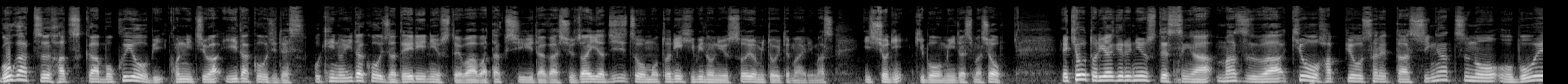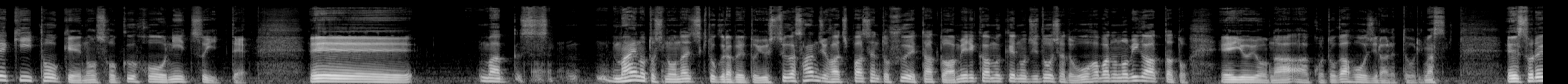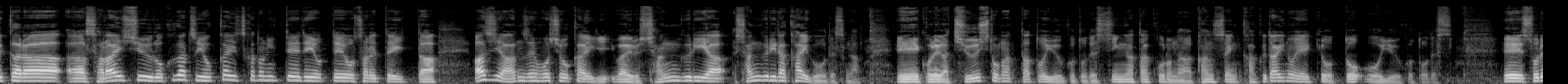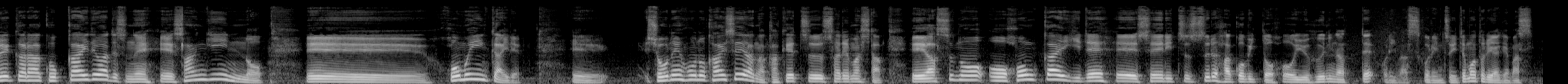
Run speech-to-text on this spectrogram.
5月20日木曜日こんにちは飯田浩二です。沖の飯田浩二ザデイリーニュースでは私飯田が取材や事実をもとに日々のニュースを読み解いてまいります。一緒に希望を見出しましょう。え今日取り上げるニュースですがまずは今日発表された4月の貿易統計の速報について、えーまあ、前の年の同じ月と比べると輸出が38%増えたとアメリカ向けの自動車で大幅な伸びがあったというようなことが報じられております。それから再来週6月4日5日の日程で予定をされていたアジア安全保障会議いわゆるシャングリアシャングリラ会合ですが、えー、これが中止となったということで新型コロナ感染拡大の影響ということです。それから国会ではですね、参議院の、えー、法務委員会で、えー少年法の改正案が可決されました、えー、明日の本会議で、えー、成立する運びというふうになっております。これについても取り上げます、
